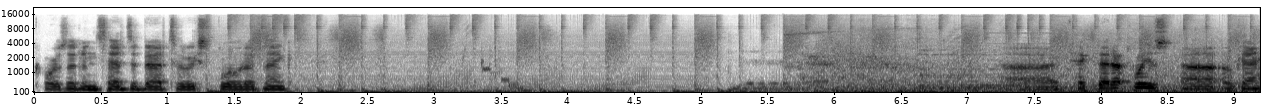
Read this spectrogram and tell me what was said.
Corsidan's head's about to explode, I think. Uh, pick that up, please. Uh, okay,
